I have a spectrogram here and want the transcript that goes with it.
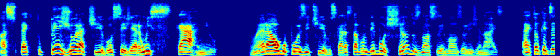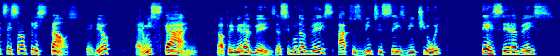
aspecto pejorativo, ou seja, era um escárnio, não era algo positivo. Os caras estavam debochando os nossos irmãos originais. Ah, então quer dizer que vocês são cristãos, entendeu? Era um escárnio. Então a primeira vez. A segunda vez, Atos 26, 28. Terceira vez,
